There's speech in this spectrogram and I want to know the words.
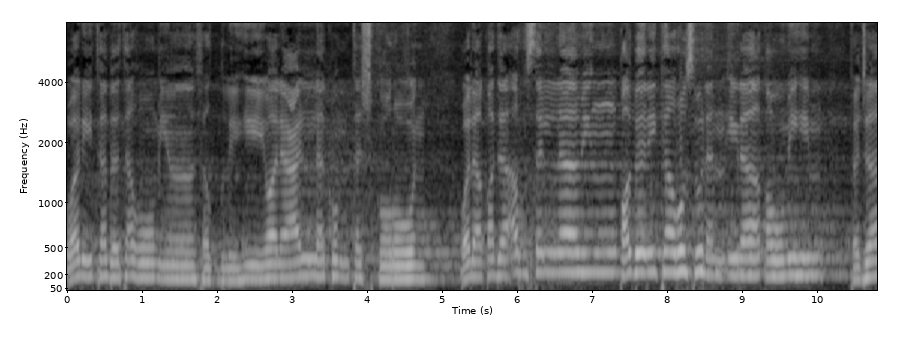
ولتبتغوا من فضله ولعلكم تشكرون. ولقد أرسلنا من قبلك رسلا إلى قومهم فجاءوهم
